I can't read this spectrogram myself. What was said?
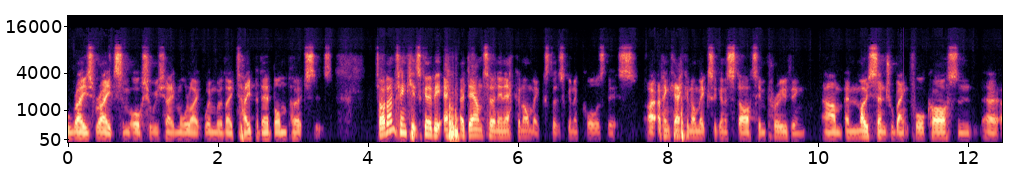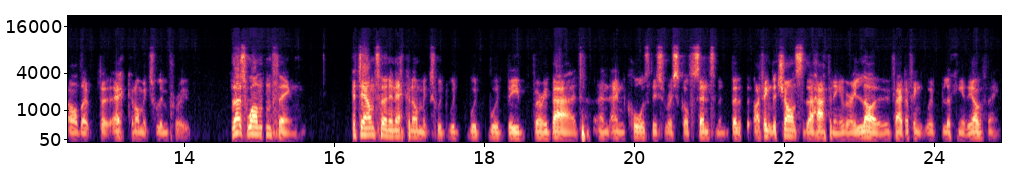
will raise rates, and, or should we say more like when will they taper their bond purchases? So I don't think it's going to be a downturn in economics that's going to cause this. I, think economics are going to start improving, um, and most central bank forecasts and uh, are that, that economics will improve. But that's one thing a downturn in economics would, would, would, would be very bad and, and cause this risk off sentiment. But I think the chances of that happening are very low. In fact, I think we're looking at the other thing.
